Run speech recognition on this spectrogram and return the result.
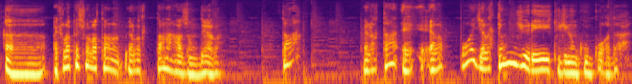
Uh, aquela pessoa ela tá, ela tá na razão dela? Tá. Ela tá. É, ela pode, ela tem um direito de não concordar.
